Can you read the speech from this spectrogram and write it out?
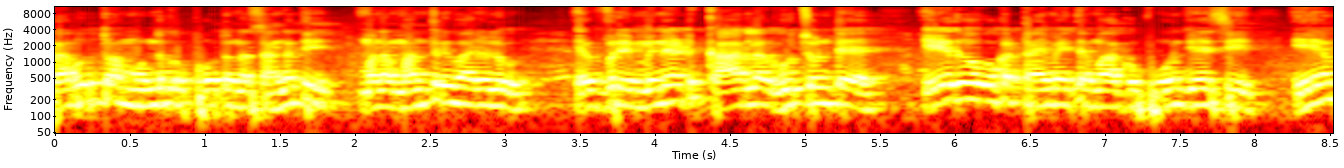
ప్రభుత్వం ముందుకు పోతున్న సంగతి మన మంత్రివర్యులు ఎవ్రీ మినిట్ కార్లో కూర్చుంటే ఏదో ఒక టైం అయితే మాకు ఫోన్ చేసి ఏం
